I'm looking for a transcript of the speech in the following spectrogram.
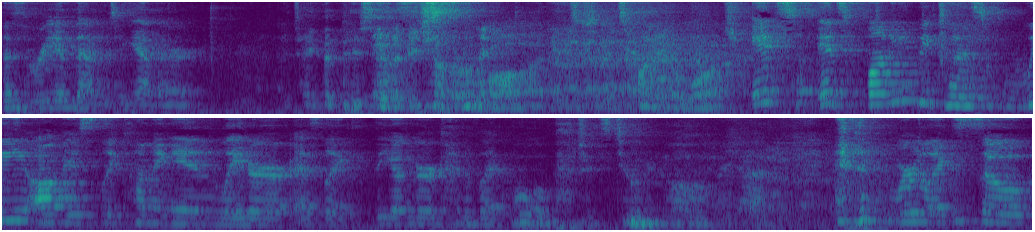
the three of them together, they take the piss out of each other a lot. It's, it's funny to watch. It's it's funny because we obviously coming in later as like the younger kind of like, whoa, Patrick Stewart, oh my god. And we're like so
